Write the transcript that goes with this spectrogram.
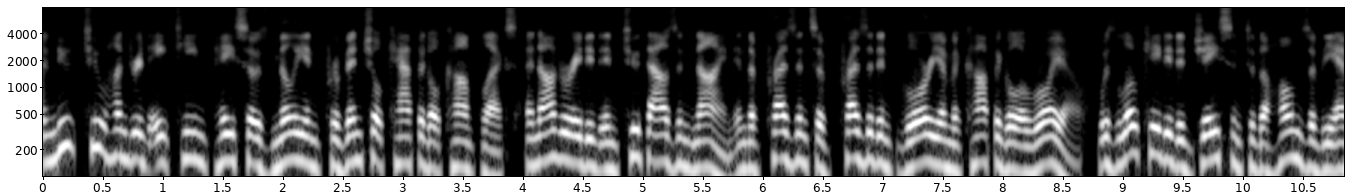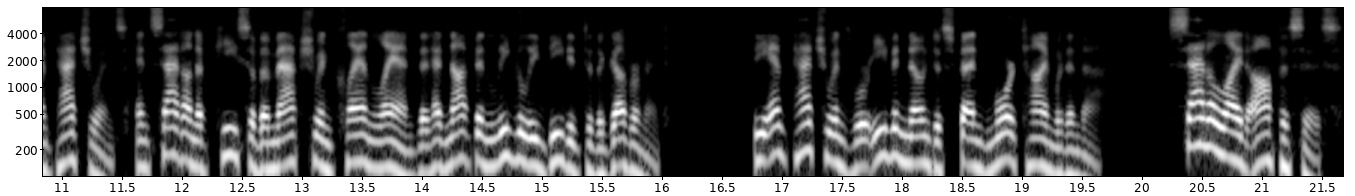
A new 218 pesos million provincial capital complex, inaugurated in 2009 in the presence of President Gloria Macapagal Arroyo, was located adjacent to the homes of the Ampatuans, and sat on a piece of Ampatuan clan land that had not been legally deeded to the government. The Ampatuans were even known to spend more time within the satellite offices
